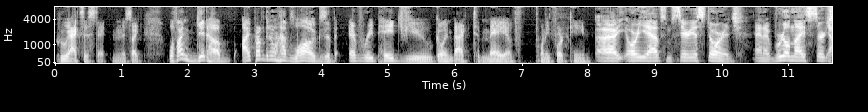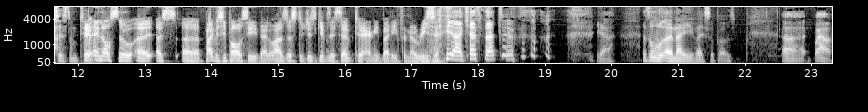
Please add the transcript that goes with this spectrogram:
who accessed it. And it's like, well, if I'm GitHub, I probably don't have logs of every page view going back to May of 2014. Uh, or you have some serious storage and a real nice search Yeah. system too. And also a privacy policy that allows us to just give this out to anybody for no reason. yeah, I guess that too. yeah, that's a little uh, naive, I suppose. Uh, wow.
